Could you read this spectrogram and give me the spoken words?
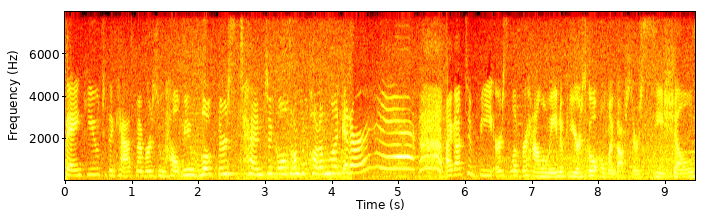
Thank you to the cast members who helped me. Look, there's tentacles on the bottom. Look at her hair. I got to be Ursula for Halloween a few years ago. Oh my gosh, there's seashells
